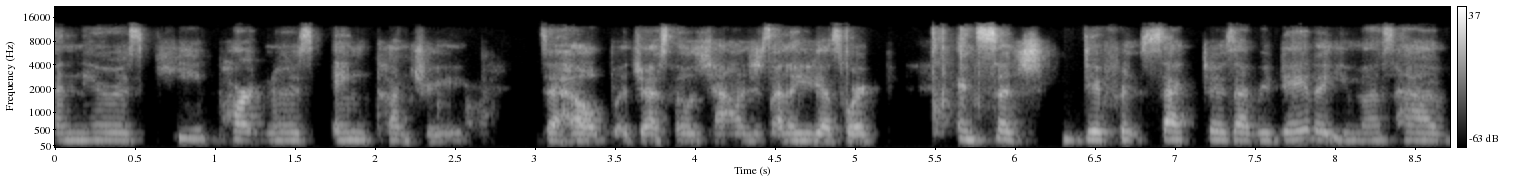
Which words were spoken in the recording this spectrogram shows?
ANERA's key partners in country to help address those challenges? I know you guys work in such different sectors every day that you must have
